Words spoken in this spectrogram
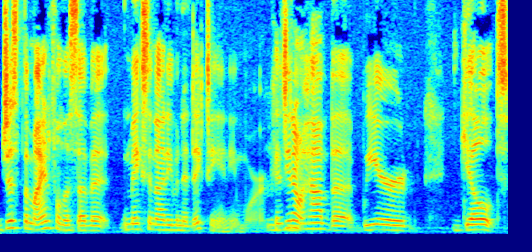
Just the mindfulness of it makes it not even addicting anymore because you Mhm. don't have the weird guilt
